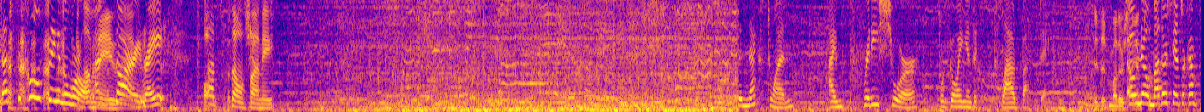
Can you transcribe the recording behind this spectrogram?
That's the coolest thing in the world. I'm sorry, right? That's so funny. Next one, I'm pretty sure we're going into cloud busting. Is it Mother Oh no, for- Mother Stands for Comfort,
